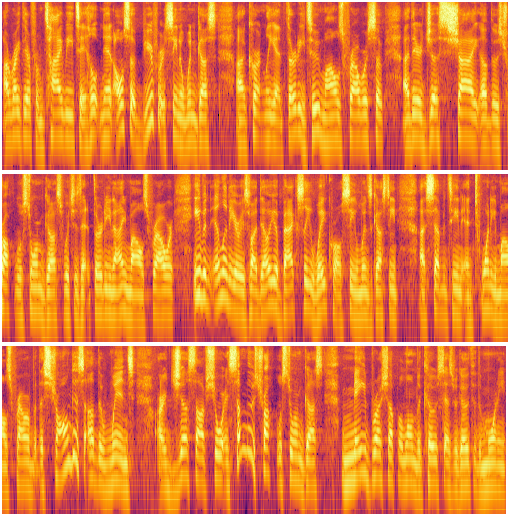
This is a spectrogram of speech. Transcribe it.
uh, right there from Tybee to Hilton Head. Also, Beaufort seeing a wind gust uh, currently at 32 miles per hour. So uh, they're just shy of those tropical storm gusts, which is at 39 miles per hour. Even inland areas, Vidalia, Baxley, Waycross seeing winds gusting uh, 17 and 20 miles per hour. But the strongest of the winds are just offshore. And some of those tropical storm gusts may brush up along the coast as we go through the morning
